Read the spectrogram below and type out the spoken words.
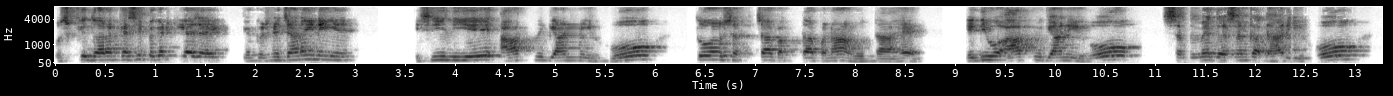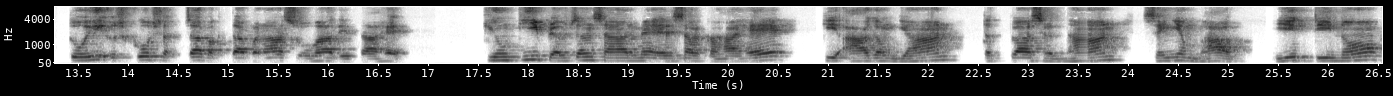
उसके द्वारा कैसे प्रकट किया जाए? क्योंकि उसने जाना ही नहीं है। इसीलिए आत्मज्ञानी हो तो सच्चा वक्तापना होता है। यदि वो आत्मज्ञानी हो सम्य दर्शन का धारी हो तो ही उसको सच्चा वक्तापना शोभा देता है। क्योंकि प्रवचन सार में ऐसा कहा है कि आगम ज्ञान तत्वा श्रद्धान संयम, भाव, ये तीनों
